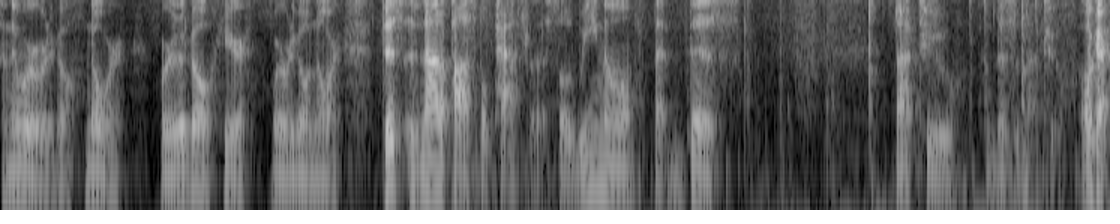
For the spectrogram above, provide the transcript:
and then where would it go? Nowhere. Where would it go? Here. Where would it go? Nowhere. This is not a possible path for this. So we know that this is not 2, and this is not 2. Okay,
